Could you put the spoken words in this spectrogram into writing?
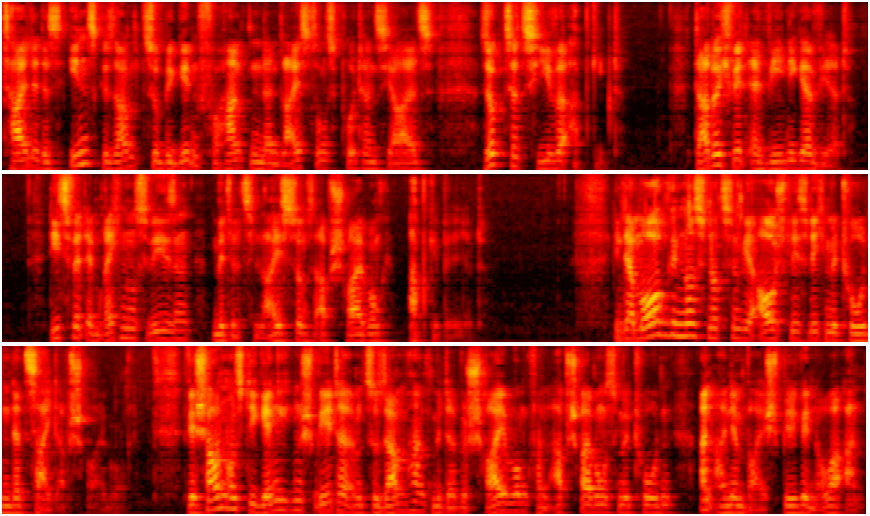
Teile des insgesamt zu Beginn vorhandenen Leistungspotenzials sukzessive abgibt. Dadurch wird er weniger wert. Dies wird im Rechnungswesen mittels Leistungsabschreibung abgebildet. In der Morgengenuss nutzen wir ausschließlich Methoden der Zeitabschreibung. Wir schauen uns die gängigen später im Zusammenhang mit der Beschreibung von Abschreibungsmethoden an einem Beispiel genauer an.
